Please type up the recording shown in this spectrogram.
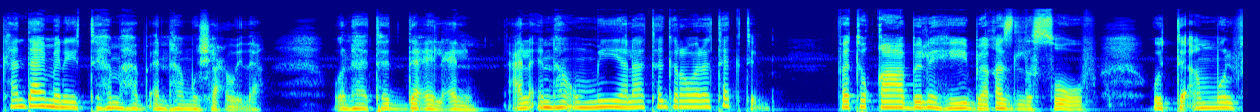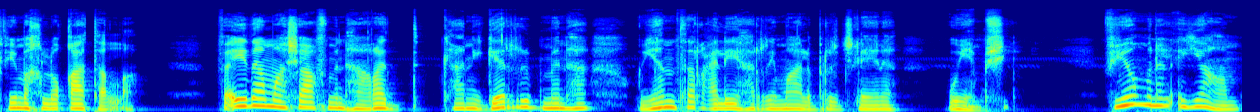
كان دائما يتهمها بأنها مشعوذة وأنها تدعي العلم على أنها أمية لا تقرأ ولا تكتب فتقابله بغزل الصوف والتأمل في مخلوقات الله. فإذا ما شاف منها رد كان يقرب منها وينثر عليها الرمال برجلينه ويمشي. في يوم من الأيام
